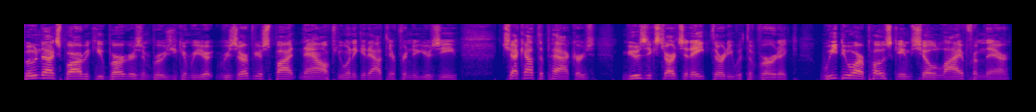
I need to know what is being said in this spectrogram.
Boondocks Barbecue Burgers and Brews. You can re- reserve your spot now if you want to get out there for New Year's Eve. Check out the Packers. Music starts at 8:30 with the verdict. We do our post game show live from there,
